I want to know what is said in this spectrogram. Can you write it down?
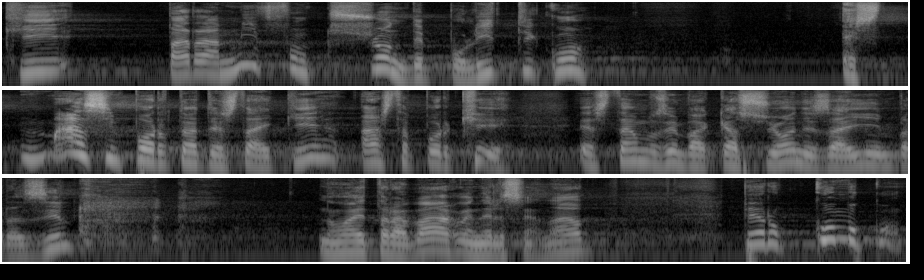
que para minha função de político, mais importante estar aqui, hasta porque estamos em vacações aí em Brasil, não há trabalho no Senado, pero como...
